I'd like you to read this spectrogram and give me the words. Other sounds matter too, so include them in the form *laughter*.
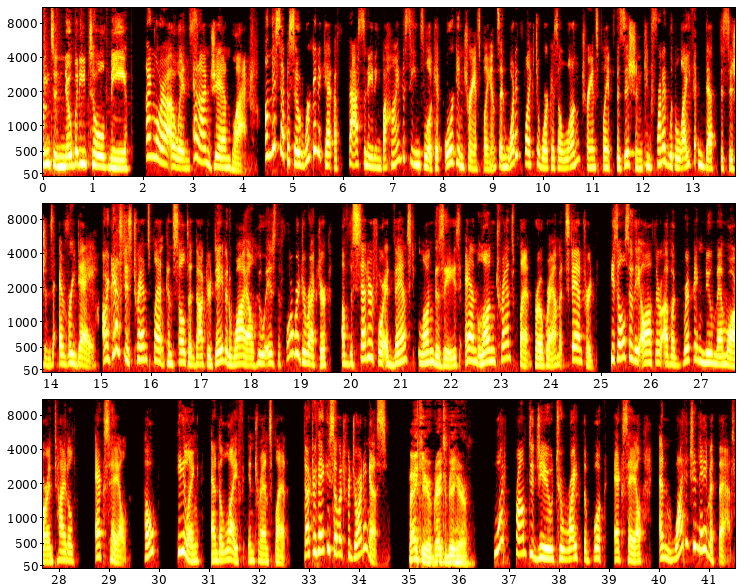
Welcome to Nobody Told Me. I'm Laura Owens. And I'm Jan Black. On this episode, we're going to get a fascinating behind the scenes look at organ transplants and what it's like to work as a lung transplant physician confronted with life and death decisions every day. Our guest is transplant consultant Dr. David Weill, who is the former director of the Center for Advanced Lung Disease and Lung Transplant Program at Stanford. He's also the author of a gripping new memoir entitled Exhale Hope, Healing, and a Life in Transplant. Doctor, thank you so much for joining us. Thank you. Great to be here. What prompted you to write the book Exhale, and why did you name it that?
